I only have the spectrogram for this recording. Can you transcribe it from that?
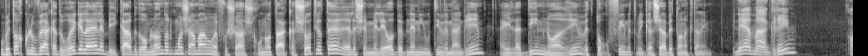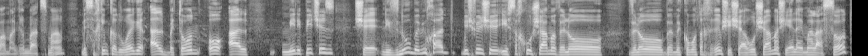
ובתוך כלובי הכדורגל האלה, בעיקר בדרום לונדון, כמו שאמרנו, איפה שהשכונות הקשות יותר, אלה שמלאות בבני מיעוטים ומהגרים, הילדים נוהרים וטורפים את מגרשי הבטון הקטנים. בני המהגרים או המהגרים בעצמם, משחקים כדורגל על בטון או על מיני פיצ'ז שנבנו במיוחד בשביל שישחקו שם ולא, ולא במקומות אחרים, שיישארו שם, שיהיה להם מה לעשות,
